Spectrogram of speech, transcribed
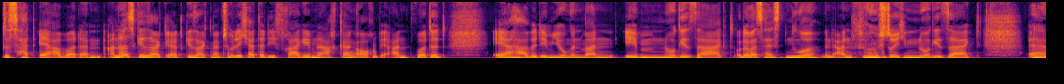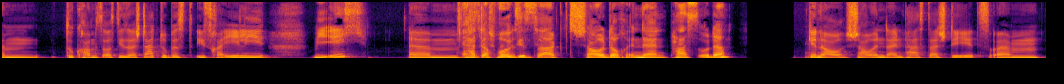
Das hat er aber dann anders gesagt. Er hat gesagt, natürlich hat er die Frage im Nachgang auch beantwortet. Er habe dem jungen Mann eben nur gesagt, oder was heißt nur, in Anführungsstrichen nur gesagt, ähm, du kommst aus dieser Stadt, du bist Israeli wie ich. Ähm, er hat doch wohl gesagt, schau doch in deinen Pass, oder? Genau, schau in deinen Pass, da steht's. Ähm,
